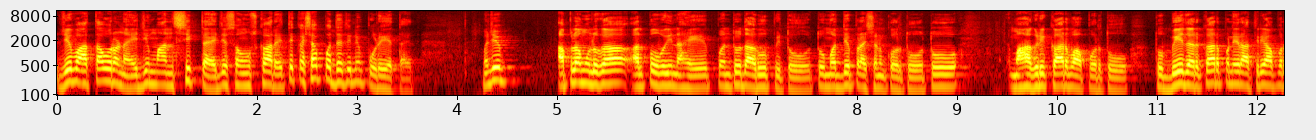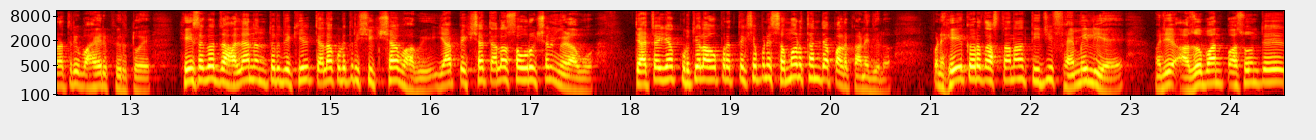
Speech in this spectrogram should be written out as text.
जे वातावरण आहे जी मानसिकता आहे जे संस्कार आहे ते कशा पद्धतीने पुढे येत आहेत? म्हणजे आपला मुलगा अल्पवयीन आहे पण तो दारू पितो तो मद्यप्राशन करतो तो महागडी कार वापरतो तो बेदरकारपणे रात्री अपरात्री बाहेर फिरतोय. हे सगळं झाल्यानंतर देखील त्याला कुठेतरी शिक्षा व्हावी यापेक्षा त्याला संरक्षण मिळावं त्याच्या या कृतीला अप्रत्यक्षपणे समर्थन त्या पालकाने दिलं. पण हे करत असताना ती जी फॅमिली आहे म्हणजे आजोबांपासून ते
